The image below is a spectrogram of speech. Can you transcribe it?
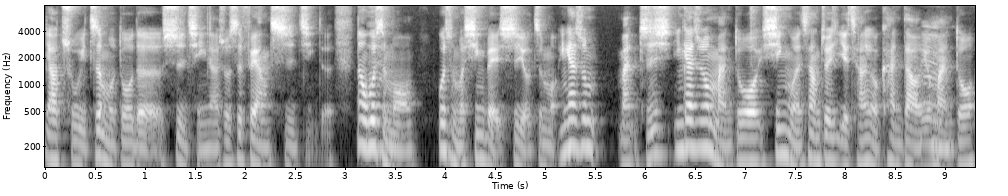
要处理这么多的事情来说是非常吃紧的。那为什么、为什么新北市有这么应该说蛮只是应该说蛮多新闻上就也常有看到有蛮嗯多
